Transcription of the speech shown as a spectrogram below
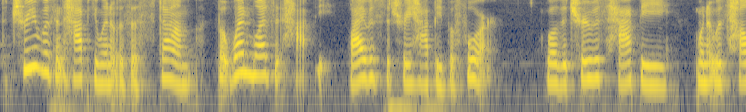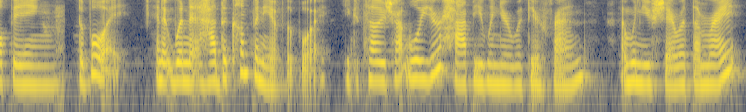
the tree wasn't happy when it was a stump, but when was it happy? Why was the tree happy before? Well, the tree was happy when it was helping the boy and it when it had the company of the boy. You could tell your child, well, you're happy when you're with your friends and when you share with them, right?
